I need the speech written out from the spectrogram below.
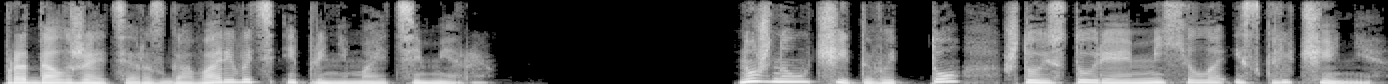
Продолжайте разговаривать и принимайте меры. Нужно учитывать то, что история Михела — исключение.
